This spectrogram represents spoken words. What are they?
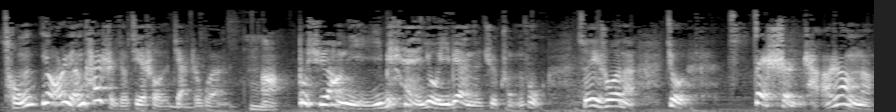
从幼儿园开始就接受的价值观啊，不需要你一遍又一遍的去重复。所以说呢，就。在审查上呢，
